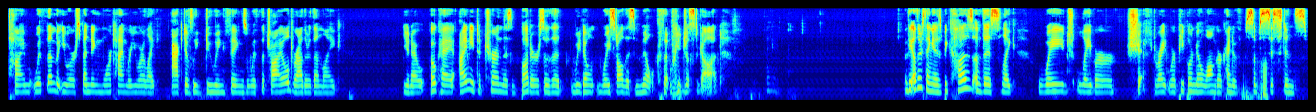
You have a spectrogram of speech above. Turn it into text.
time with them, but you are spending more time where you are like actively doing things with the child rather than like, you know, okay, I need to churn this butter so that we don't waste all this milk that we just got. The other thing is because of this like wage labor shift, right, where people are no longer kind of subsistence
